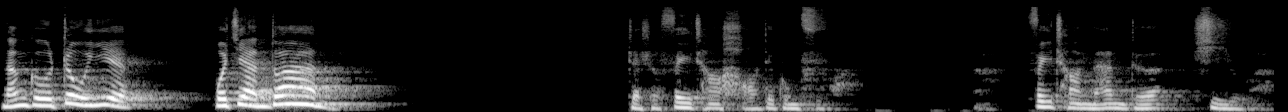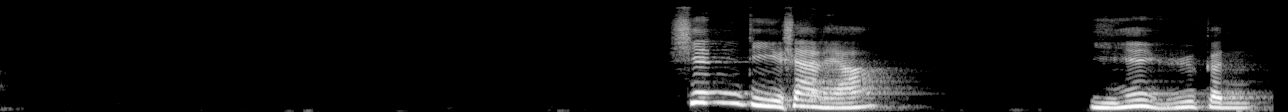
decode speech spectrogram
能够昼夜不间断的，这是非常好的功夫啊，啊，非常难得稀有啊。心地善良，言语跟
